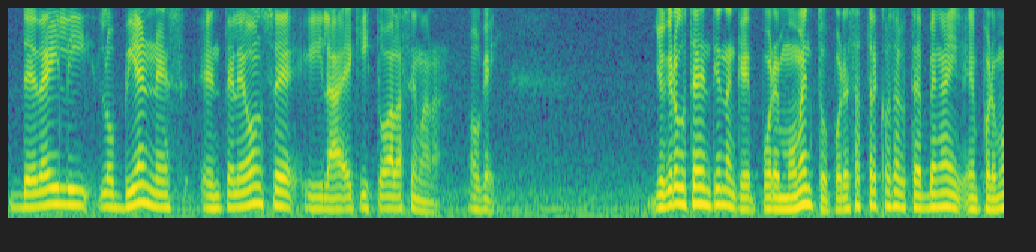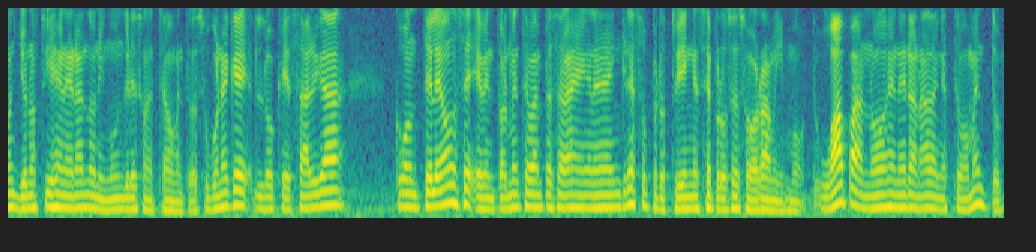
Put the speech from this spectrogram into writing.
de Daily los viernes en Tele 11 y la X toda la semana. Ok yo quiero que ustedes entiendan que por el momento, por esas tres cosas que ustedes ven ahí, en por yo no estoy generando ningún ingreso en este momento. Se supone que lo que salga con Tele 11 eventualmente va a empezar a generar ingresos, pero estoy en ese proceso ahora mismo. Guapa no genera nada en este momento.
